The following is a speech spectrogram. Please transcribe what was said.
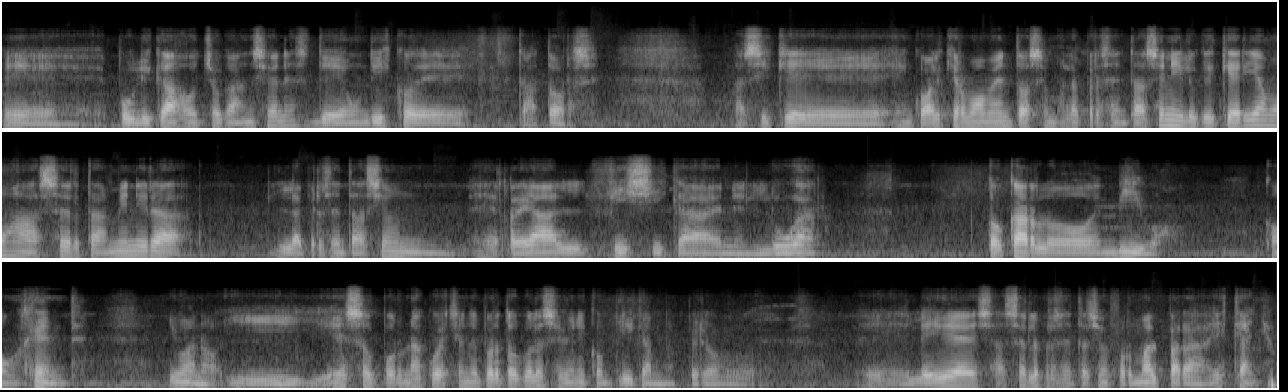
eh, publicadas ocho canciones de un disco de 14. Así que en cualquier momento hacemos la presentación y lo que queríamos hacer también era la presentación eh, real, física, en el lugar, tocarlo en vivo, con gente. Y bueno, y eso por una cuestión de protocolo se viene complicando, pero eh, la idea es hacer la presentación formal para este año.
